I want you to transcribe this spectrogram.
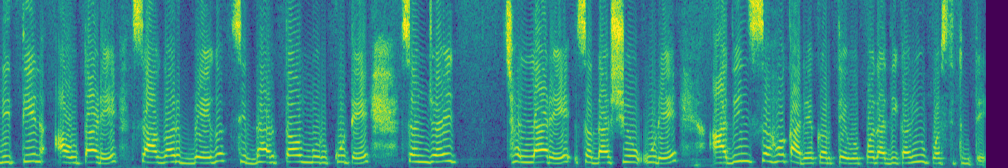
नितीन आवताडे सागर बेग सिद्धार्थ मुरकुटे संजय छल्लारे सदाशिव उडे आदींसह कार्यकर्ते व पदाधिकारी उपस्थित होते.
